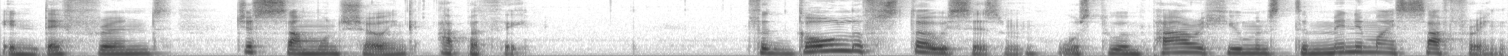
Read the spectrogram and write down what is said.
indifferent, just someone showing apathy. The goal of Stoicism was to empower humans to minimize suffering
